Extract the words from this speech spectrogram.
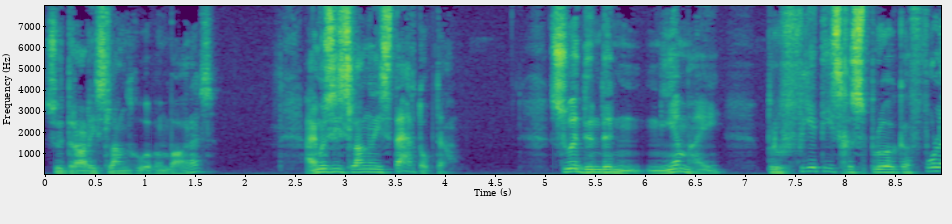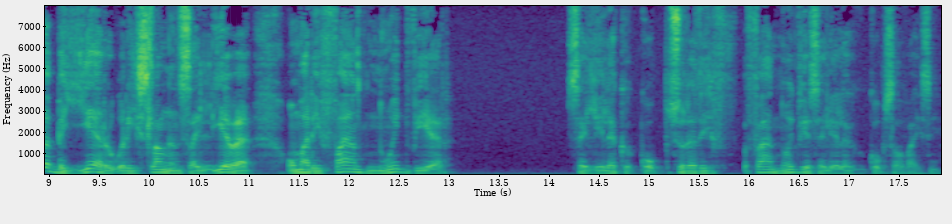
sodra die slang geopenbaar is? Hy moes die slang in die stert optel. Sodoende neem hy profeties gesproke volle beheer oor die slang in sy lewe omdat die vyand nooit weer sy lelike kop sodat die vyand nooit weer sy lelike kop sal wys nie.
